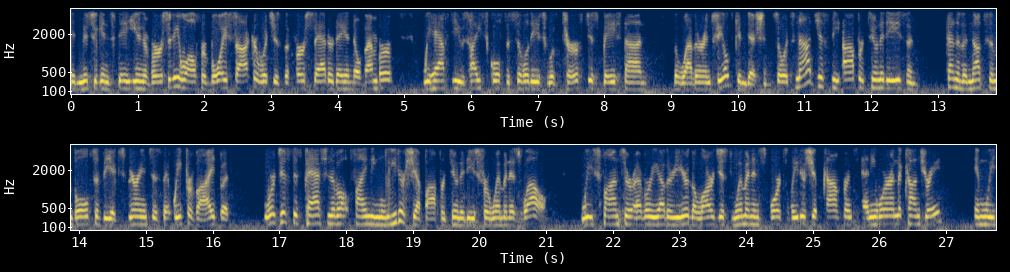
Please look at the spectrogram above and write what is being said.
at Michigan State University. While for boys soccer, which is the first Saturday in November, we have to use high school facilities with turf just based on the weather and field conditions. So it's not just the opportunities and kind of the nuts and bolts of the experiences that we provide, but we're just as passionate about finding leadership opportunities for women as well. We sponsor every other year the largest women in sports leadership conference anywhere in the country. And we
